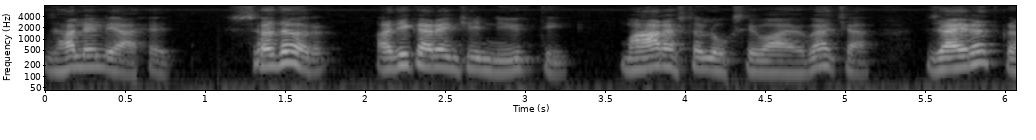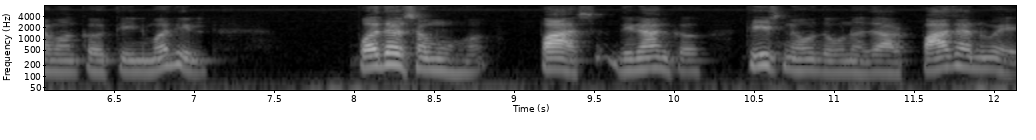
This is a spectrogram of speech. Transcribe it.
झालेले आहेत. सदर अधिकाऱ्यांची नियुक्ती महाराष्ट्र लोकसेवा आयोगाच्या जाहिरात क्रमांक तीनमधील पदसमूह पाच दिनांक तीस नऊ दोन हजार पाच अन्वये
